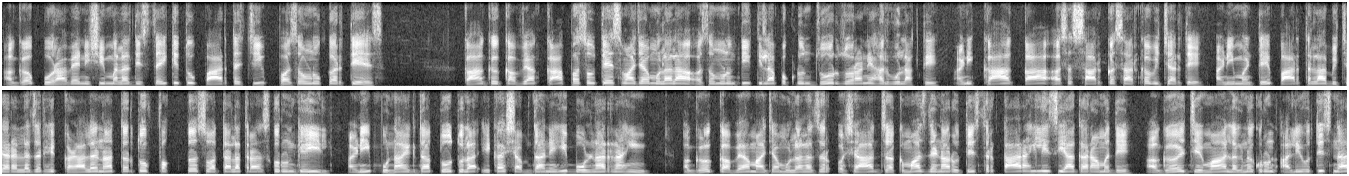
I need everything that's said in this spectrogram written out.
अगं पुराव्यानिशी मला दिसतंय की तू पार्थची फसवणूक करतेस. का ग काव्या? का फसवतेस माझ्या मुलाला? असं म्हणून ती तिला पकडून जोर जोराने हलवू लागते. आणि का का असं सारखं सारखं विचारते. आणि म्हणते पार्थला बिचारायला जर हे कळालं ना तर तो फक्त स्वतःला त्रास करून घेईल. आणि पुन्हा एकदा तो तुला एका शब्दानेही बोलणार नाही. अगं काव्या माझ्या मुलाला जर अशा जखमाच देणार होतीस तर का राहिलीस या घरामध्ये? अगं जेव्हा लग्न करून आली होतीस ना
